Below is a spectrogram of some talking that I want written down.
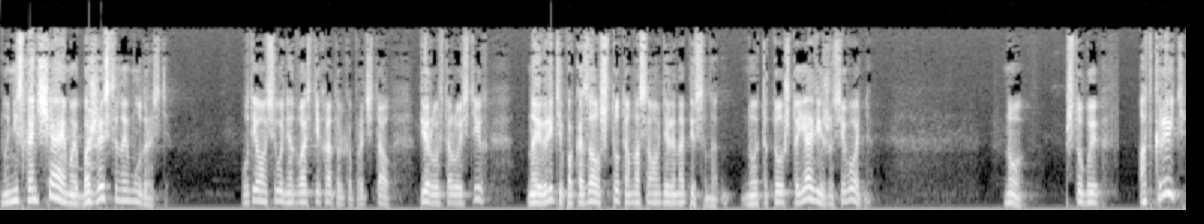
но нескончаемой божественной мудрости. Вот я вам сегодня два стиха только прочитал. Первый и второй стих на иврите показал, что там на самом деле написано. Но это то, что я вижу сегодня. Но, чтобы открыть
